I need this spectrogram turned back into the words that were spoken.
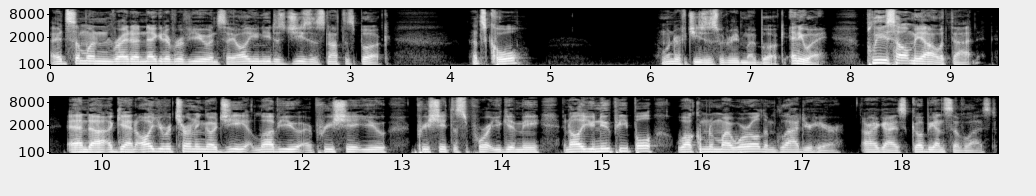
I had someone write a negative review and say, All you need is Jesus, not this book. That's cool. I wonder if Jesus would read my book. Anyway, please help me out with that. And uh, again, all you returning OG, I love you. I appreciate you. Appreciate the support you give me. And all you new people, welcome to my world. I'm glad you're here. All right, guys, go be uncivilized.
